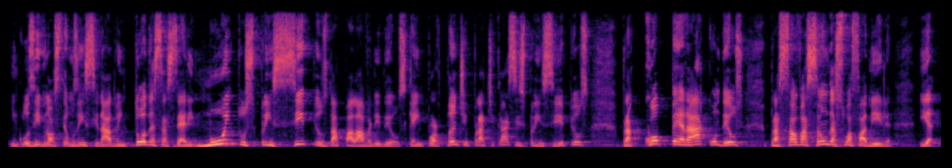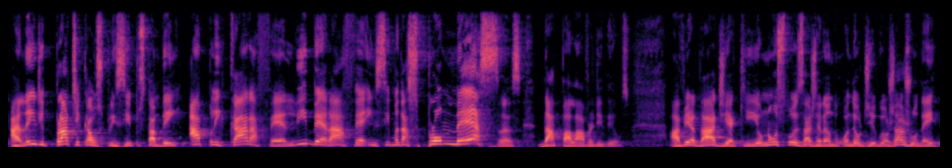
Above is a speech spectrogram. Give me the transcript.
Inclusive, nós temos ensinado em toda essa série muitos princípios da palavra de Deus, que é importante praticar esses princípios para cooperar com Deus para a salvação da sua família. E além de praticar os princípios, também aplicar a fé, liberar a fé em cima das promessas da palavra de Deus. A verdade é que eu não estou exagerando quando eu digo eu já ajudei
